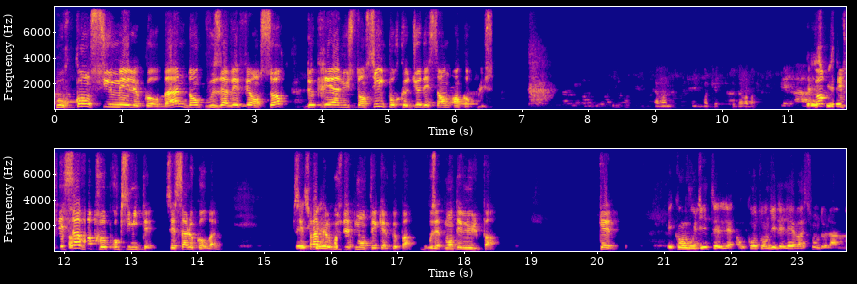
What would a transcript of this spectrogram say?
pour consumer le korban. Donc, vous avez fait en sorte de créer un ustensile pour que Dieu descende encore plus. C'est ça votre proximité. C'est ça le korban. C'est pas que vous êtes monté quelque part. Vous êtes monté nulle part. Quel Et quand vous dites, quand on dit l'élévation de l'âme.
